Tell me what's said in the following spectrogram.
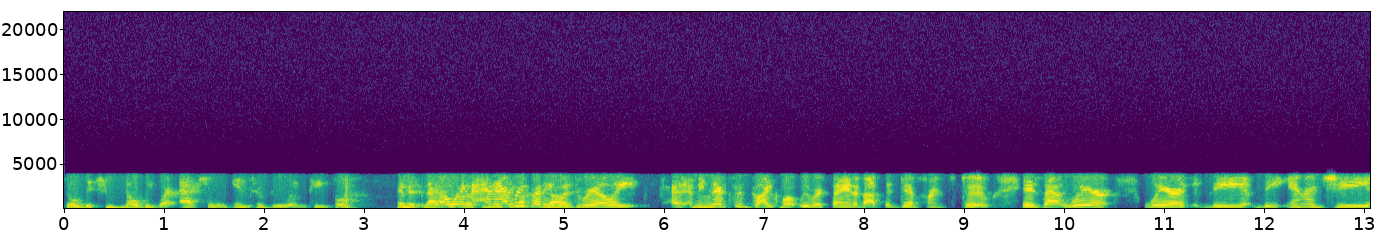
so that you know we were actually interviewing people, and it's not Oh, just and, and everybody was really. I I mean, this is like what we were saying about the difference too. Is that where where the the energy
